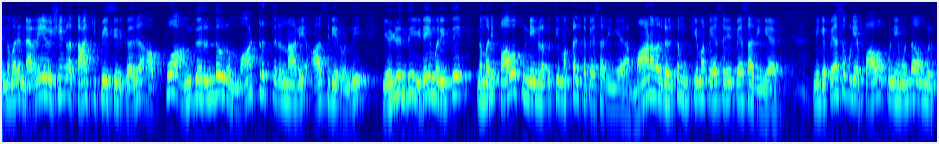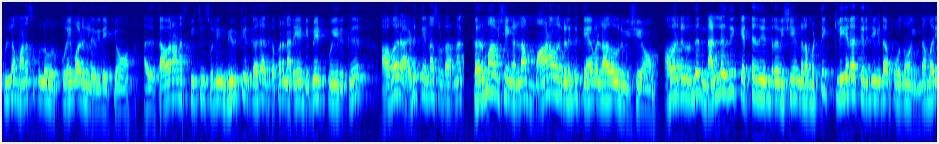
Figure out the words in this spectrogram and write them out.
இந்த மாதிரி நிறைய விஷயங்களை தாக்கி பேசியிருக்காரு. அப்போது அங்கே இருந்த ஒரு மாற்றுத்திறனாளி ஆசிரியர் வந்து எழுந்து இடைமறித்து இந்த மாதிரி பாவ புண்ணியங்களை பற்றி மக்கள்கிட்ட பேசாதீங்க. மாணவர்கள்ட்ட முக்கியமாக பேசவே பேசாதீங்க. நீங்கள் பேசக்கூடிய பாவ புண்ணியம் வந்து அவங்களுக்குள்ள மனசுக்குள்ள ஒரு குறைபாடுகளை விதைக்கும். அது தவறான ஸ்பீச்சுன்னு சொல்லி நிறுத்தியிருக்காரு. அதுக்கப்புறம் நிறைய டிபேட் போயிருக்கு. அவர் அடுத்து என்ன சொல்கிறாருன்னா கர்மா விஷயங்கள்லாம் மாணவர்களுக்கு தேவையில்லாத ஒரு விஷயம். அவர்கள் வந்து நல்லது கெட்டதுன்ற விஷயங்களை மட்டும் கிளியராக தெரிஞ்சுக்கிட்டா போதும். இந்த மாதிரி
